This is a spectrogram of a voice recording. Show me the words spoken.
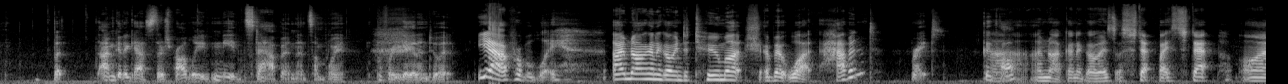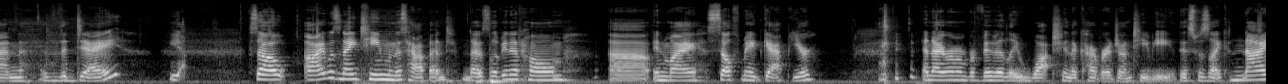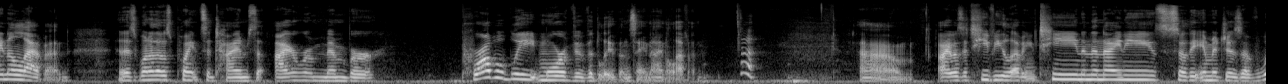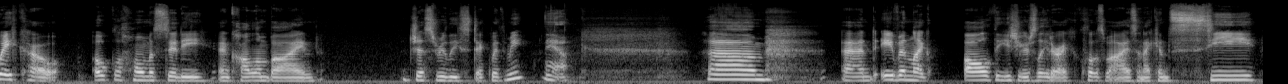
But I'm gonna guess there's probably needs to happen at some point before you get into it. yeah, probably. I'm not going to go into too much about what happened. Right. Good call. Uh, I'm not going to go as a step by step on the day. yeah. So I was 19 when this happened. I was living at home uh, in my self-made gap year. and I remember vividly watching the coverage on TV. This was like 9 11. And it's one of those points in times that I remember probably more vividly than, say, 9 11. Um, I was a TV loving teen in the 90s, so the images of Waco, Oklahoma City, and Columbine just really stick with me. Yeah. Um, and even like all these years later, I could close my eyes and I can see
